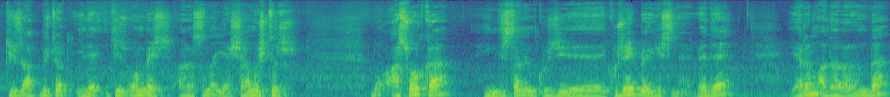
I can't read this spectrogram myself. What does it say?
264 ile 215 arasında yaşamıştır. Bu Asoka Hindistan'ın kuzey, kuzey bölgesine ve de yarım adalarında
